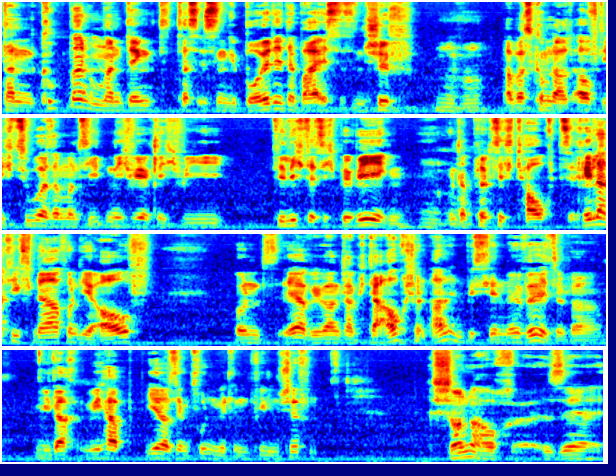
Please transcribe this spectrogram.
dann guckt man und man denkt, das ist ein Gebäude, dabei ist es ein Schiff. Mhm. Aber es kommt halt auf dich zu, also man sieht nicht wirklich, wie die Lichter sich bewegen. Mhm. Und dann plötzlich taucht es relativ nah von dir auf. Und ja, wir waren, glaube ich, da auch schon alle ein bisschen nervös. Oder wie, dach, wie habt ihr das empfunden mit den vielen Schiffen? schon auch äh, sehr,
